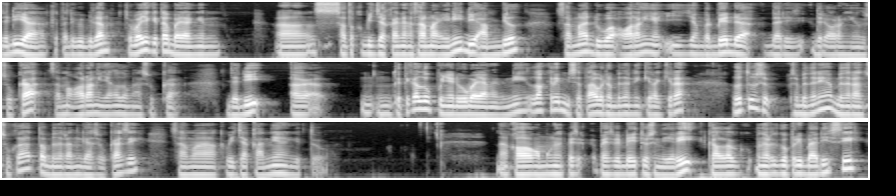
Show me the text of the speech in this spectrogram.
Jadi ya kita tadi bilang, coba aja kita bayangin uh, satu kebijakan yang sama ini diambil sama dua orang yang yang berbeda dari dari orang yang lu suka sama orang yang lu nggak suka. Jadi uh, ketika lu punya dua bayangan ini, lu akhirnya bisa tahu benar-benar nih kira-kira lu tuh se sebenarnya beneran suka atau beneran gak suka sih sama kebijakannya gitu. Nah kalau ngomongin PSBB itu sendiri, kalau menurut gue pribadi sih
